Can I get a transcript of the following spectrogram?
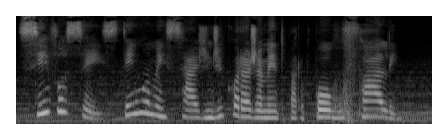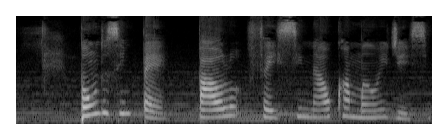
se vocês têm uma mensagem de encorajamento para o povo, falem. Pondo-se em pé, Paulo fez sinal com a mão e disse:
